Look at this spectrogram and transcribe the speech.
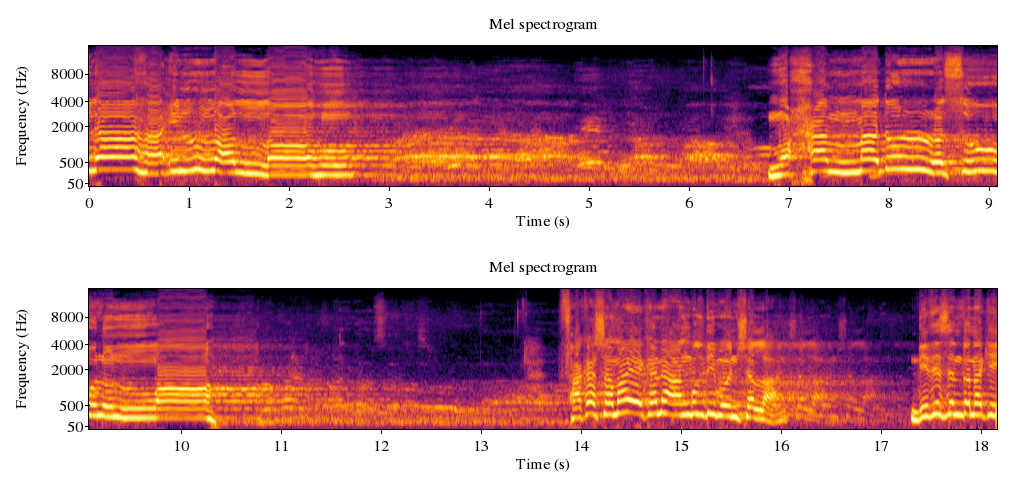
ইলাহা ইল্লাল্লাহু মুহাম্মাদুর রাসূলুল্লাহ। ফাঁকা সময় এখানে আঙ্গুল দিব ইনশাল্লাহ। দিতেছেন তো নাকি?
